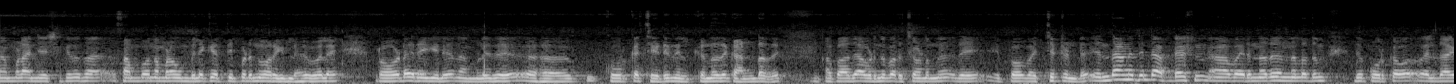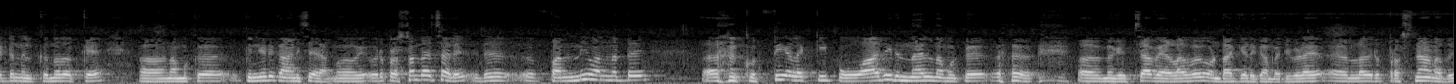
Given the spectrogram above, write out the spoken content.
നമ്മൾ അന്വേഷിക്കുന്ന സംഭവം നമ്മുടെ മുമ്പിലേക്ക് എത്തിപ്പെടുന്നു പറയില്ല അതുപോലെ റോഡരികിൽ നമ്മളിത് കൂർക്ക ചെടി നിൽക്കുന്നത് കണ്ടത്. അപ്പൊ അത് അവിടുന്ന് പറിച്ചുകൊണ്ടെന്ന് ഇത് ഇപ്പോൾ വെച്ചിട്ടുണ്ട്. എന്താണ് ഇതിന്റെ അപ്ഡേഷൻ വരുന്നത് എന്നുള്ളതും ഇത് കൂർക്ക വലുതായിട്ട് നിൽക്കുന്നതൊക്കെ നമുക്ക് പിന്നീട് കാണിച്ചു തരാം. ഒരു പ്രശ്നം എന്താ വെച്ചാൽ ഇത് പന്നി വന്നിട്ട് ആഹ് കുത്തി ഇളക്കി പോവാതിരുന്നാൽ നമുക്ക് മികച്ച വിളവ് ഉണ്ടാക്കിയെടുക്കാൻ പറ്റും. ഇവിടെ ഉള്ള ഒരു പ്രശ്നമാണത്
